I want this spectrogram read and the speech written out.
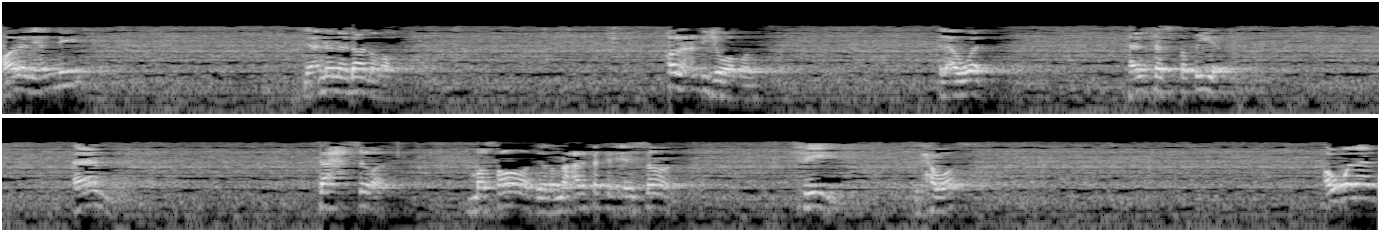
قال لأني لأننا لا نراه قال عندي جوابان. الأول هل تستطيع أن تحصر مصادر معرفة الإنسان في الحواس؟ أولا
